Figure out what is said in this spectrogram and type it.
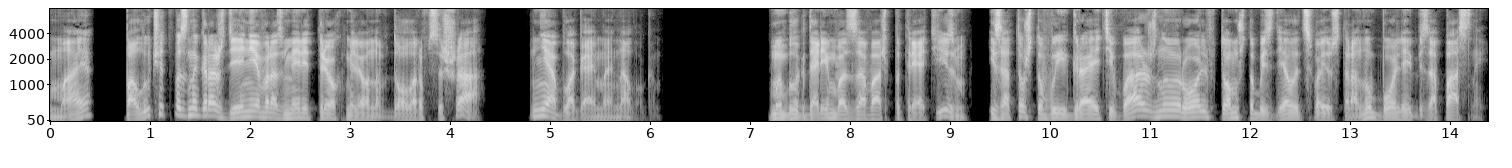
мая, получат вознаграждение в размере 3 миллионов долларов США, не облагаемое налогом. Мы благодарим вас за ваш патриотизм и за то, что вы играете важную роль в том, чтобы сделать свою страну более безопасной.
